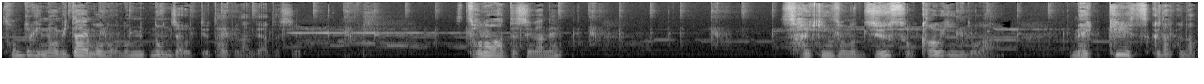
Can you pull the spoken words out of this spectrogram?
その時に飲みたいものを飲飲んじゃうっていうタイプなんで私。その私がね最近そのジュースを買う頻度がめっきり少なくなっ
